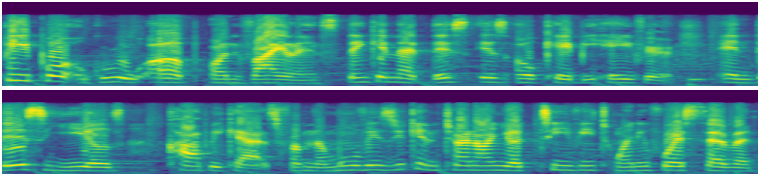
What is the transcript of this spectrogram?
People grew up on violence thinking that this is okay behavior and this yields copycats from the movies. You can turn on your TV 24 7.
